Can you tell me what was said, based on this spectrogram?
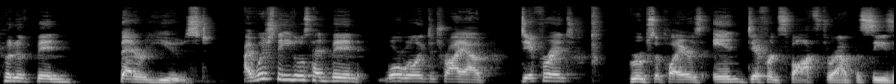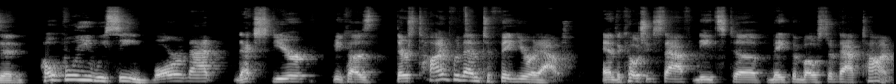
could have been better used. I wish the Eagles had been more willing to try out different groups of players in different spots throughout the season. Hopefully, we see more of that next year because there's time for them to figure it out, and the coaching staff needs to make the most of that time.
